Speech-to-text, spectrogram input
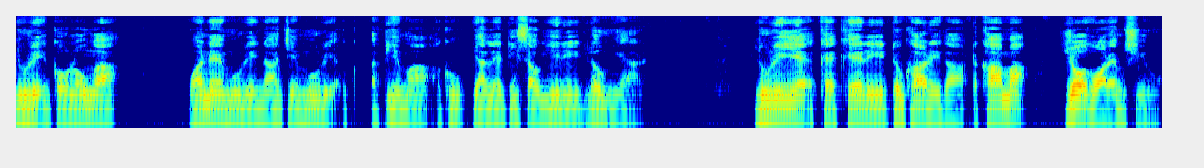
လူတွေအကုန်လုံးက ဝမ်းနည်းမှုတွေနာကျင်မှုတွေအပြင်မှာအခုပြန်လဲတိဆောက်ရေးတွေလုပ်နေရတယ်လူတွေရဲ့အခက်အခဲတွေဒုက္ခတွေကတခါမှယော့သွားတယ်မရှိဘူး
